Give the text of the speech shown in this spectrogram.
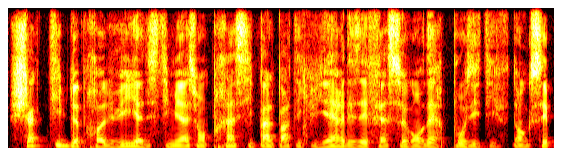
chaque type de produit a une stimulation principale particulière et des effets secondaires positifs. Donc, c'est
